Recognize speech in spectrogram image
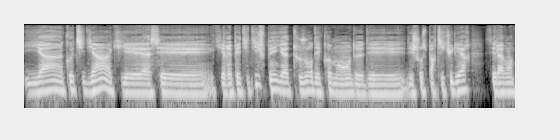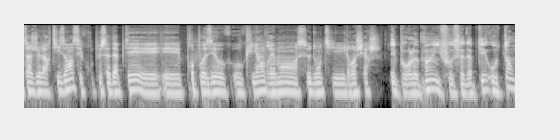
Il y a un quotidien qui est assez qui est répétitif, mais il y a toujours des commandes, des, des choses particulières. C'est l'avantage de l'artisan, c'est qu'on peut s'adapter et, et proposer au, au client vraiment ce dont il recherche. Et pour le pain, il faut s'adapter au temps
